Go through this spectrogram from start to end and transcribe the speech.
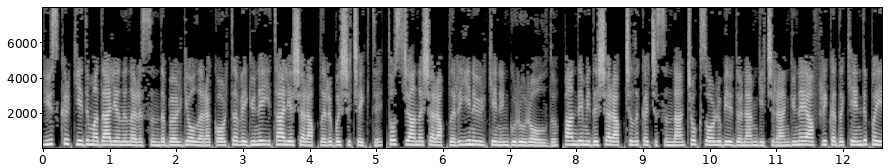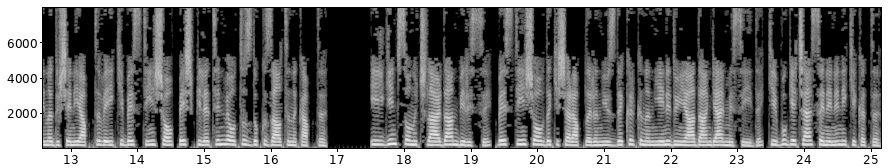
147 madalyanın arasında bölge olarak Orta ve Güney İtalya şarapları başı çekti. Toscana şarapları yine ülkenin gururu oldu. Pandemide şarapçılık açısından çok zorlu bir dönem geçiren Güney Afrika'da kendi payına düşeni yaptı ve 2 Best in Show, 5 platin ve 39 altını kaptı. İlginç sonuçlardan birisi, Best in Show'daki şarapların %40'ının yeni dünyadan gelmesiydi, ki bu geçen senenin iki katı.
